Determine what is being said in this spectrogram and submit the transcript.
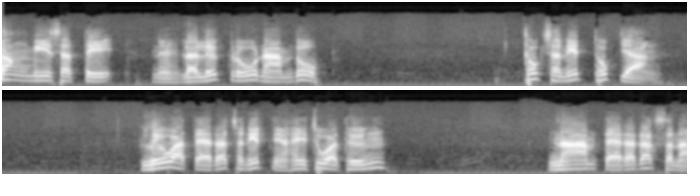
ต้องมีสติเนี่ยระลึกรู้นามรูป ทุกชนิดทุกอย่าง หรือว่าแต่ละชนิดเนี่ยให้ทั่วถึง นามแต่ละลักษณะ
